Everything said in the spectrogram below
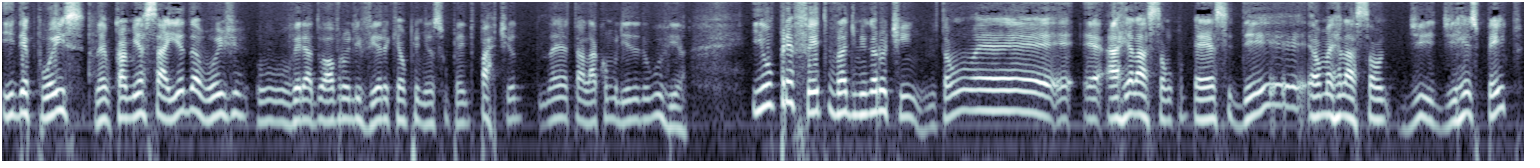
e depois, né, com a minha saída, hoje o vereador Álvaro Oliveira, que é o primeiro suplente do partido, está né, tá lá como líder do governo e o prefeito Vladimir Garotinho. Então, é, é, é a relação com o PSD é uma relação de, de respeito.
